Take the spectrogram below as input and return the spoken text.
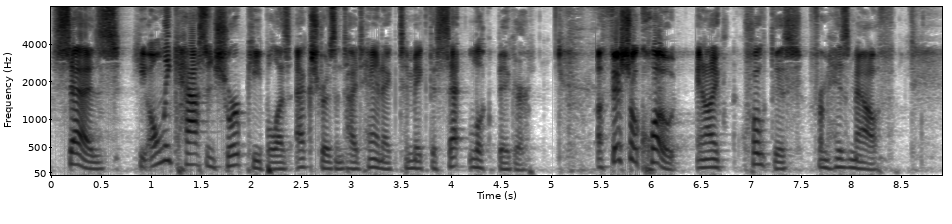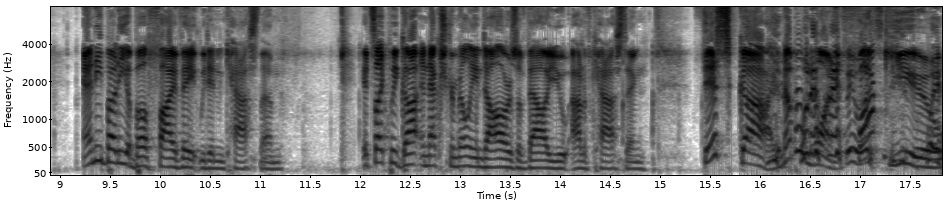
says he only casted short people as extras in Titanic to make the set look bigger. Official quote, and I quote this from his mouth. Anybody above 5'8, we didn't cast them. It's like we got an extra million dollars of value out of casting. This guy, number Wait, one, wait, wait, fuck you. Wait,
